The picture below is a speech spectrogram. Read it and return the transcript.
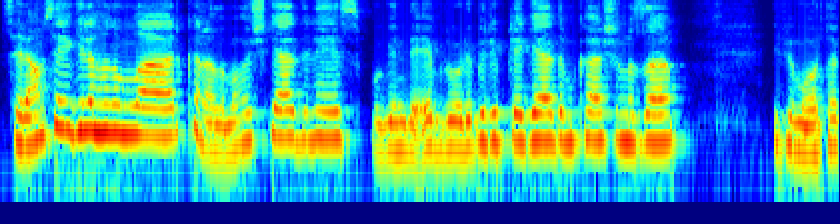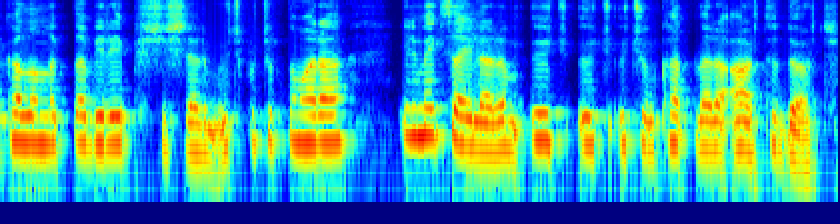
Selam sevgili hanımlar, kanalıma hoş geldiniz. Bugün de Ebru'lu bir iple geldim karşınıza. İpim orta kalınlıkta bir ip, şişlerim 3,5 numara, ilmek sayılarım 3, 3, 3'ün katları artı 4.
